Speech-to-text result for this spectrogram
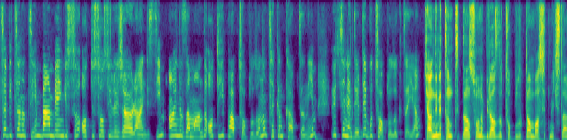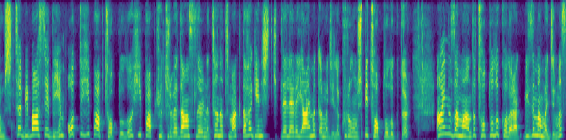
Tabii tanıtayım. Ben Bengisu, ODTÜ Sosyoloji öğrencisiyim. Aynı zamanda ODTÜ Hip Hop topluluğunun takım kaptanıyım. 3 senedir de bu topluluktayım. Kendini tanıttıktan sonra biraz da topluluktan bahsetmek ister misin? Tabii bahsedeyim. ODTÜ Hip Hop topluluğu, hip hop kültürü ve danslarını tanıtmak, daha geniş kitlelere yaymak amacıyla kurulmuş bir topluluktur. Aynı zamanda topluluk olarak bizim amacımız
